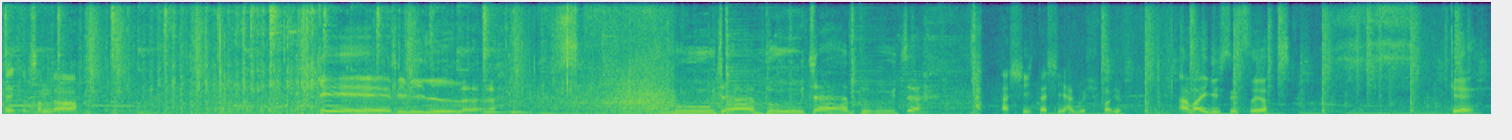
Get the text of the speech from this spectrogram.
네, 감사합니다. 오케이, 비밀. 부자 부자 부자. 다시 다시 하고 싶어요. 아마 이길 수 있어요. 오케이.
